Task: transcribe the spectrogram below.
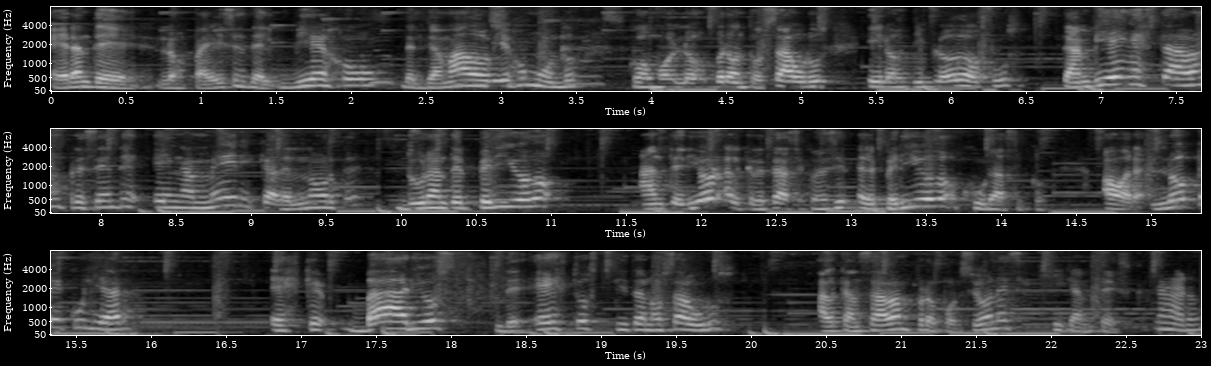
eran de los países del viejo, del llamado viejo mundo, como los Brontosaurus y los Diplodocus, también estaban presentes en América del Norte durante el periodo anterior al Cretácico, es decir, el periodo Jurásico. Ahora, lo peculiar es que varios de estos titanosaurus alcanzaban proporciones gigantescas. Claro,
